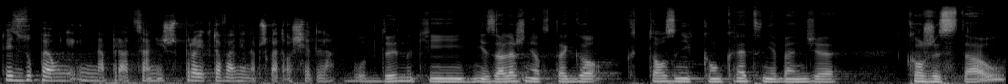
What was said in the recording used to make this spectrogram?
To jest zupełnie inna praca niż projektowanie na przykład osiedla. Budynki, niezależnie od tego, kto z nich konkretnie będzie korzystał,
